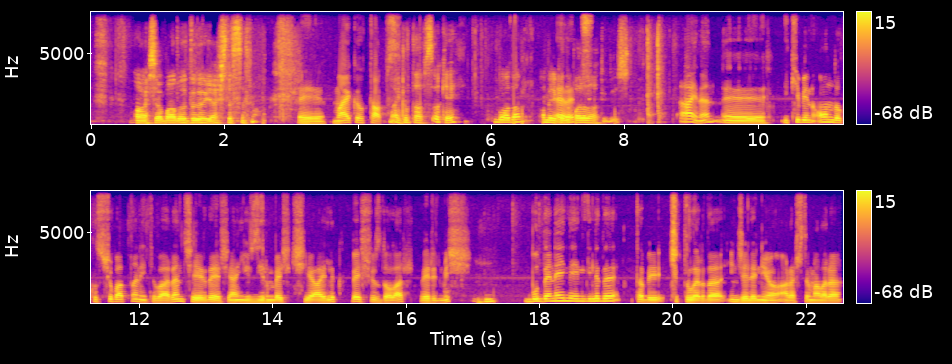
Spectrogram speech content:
maaşa bağladığı yaştasın. E, Michael Tops. Michael Tops okey. Bu adam Amerika'da Evet. para dağıtıyor diyorsun. Aynen. E, 2019 Şubat'tan itibaren şehirde yaşayan 125 kişiye aylık 500 dolar verilmiş. Hı hı. Bu deneyle ilgili de tabii çıktıları da inceleniyor. Araştırmalara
